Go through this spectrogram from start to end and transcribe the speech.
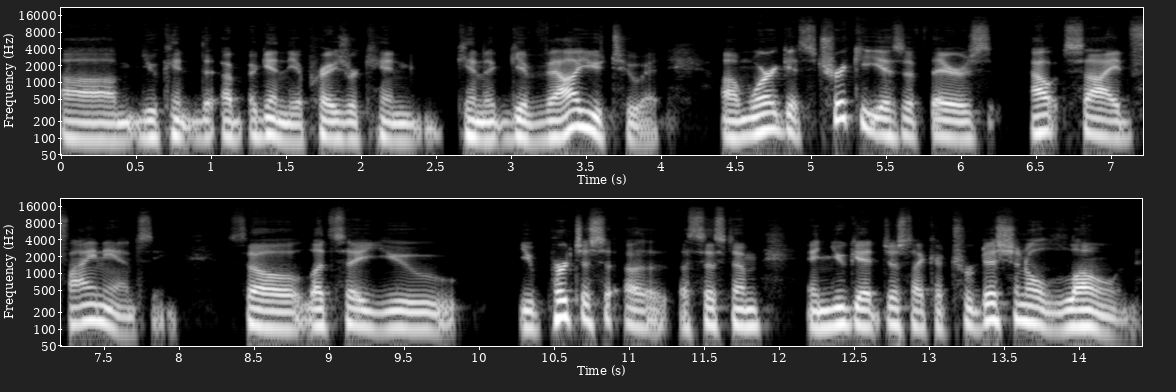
um, you can the, uh, again the appraiser can can give value to it. Um, where it gets tricky is if there's outside financing. So let's say you you purchase a, a system and you get just like a traditional loan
